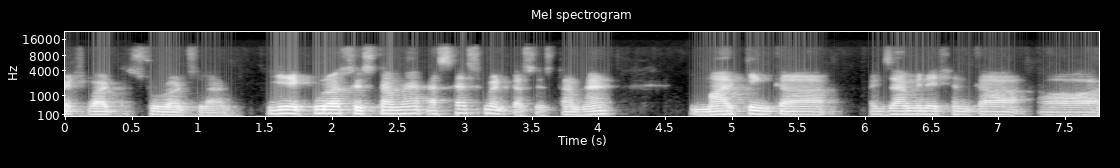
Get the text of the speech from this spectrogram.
it's what students learn ये एक पूरा सिस्टम है असेसमेंट का सिस्टम है मार्किंग का एग्जामिनेशन का, और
